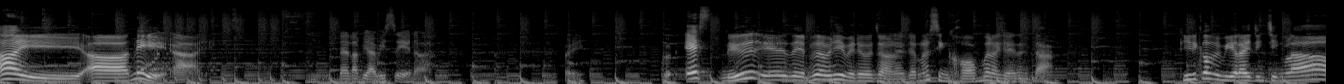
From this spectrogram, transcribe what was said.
ไอ้อ่านี่อ่าได้รับยาพิเศษเหรอะไปกด X หรือ A เพื่อไปที่เมนูจากนั้นจากนั้นสิ่งของเพื่อเราใช้ต่างๆ ทีนี้ก็ไม่มีอะไรจริง ๆ แล้ว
